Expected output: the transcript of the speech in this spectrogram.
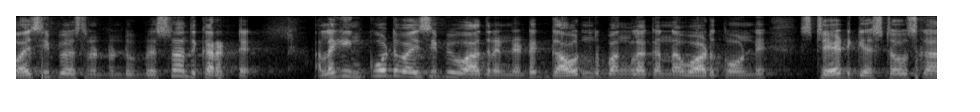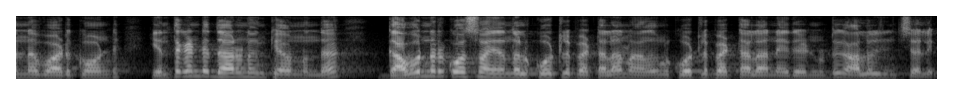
వైసీపీ వస్తున్నటువంటి ప్రశ్న అది కరెక్టే అలాగే ఇంకోటి వైసీపీ వాదన ఏంటంటే గవర్నర్ బంగ్లా కన్నా వాడుకోండి స్టేట్ గెస్ట్ హౌస్ కన్నా వాడుకోండి. ఎంతకంటే దారుణం ఇంకేమైనా ఉందా? గవర్నర్ కోసం ఐదు వందల కోట్లు పెట్టాలా? నాలుగు వందల కోట్లు పెట్టాలా? అనేది ఆలోచించాలి.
